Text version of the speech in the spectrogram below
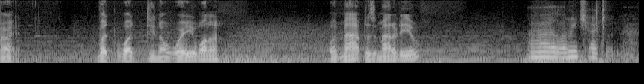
All right. What what do you know where you want to What map does it matter to you? Uh, let me check what map.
